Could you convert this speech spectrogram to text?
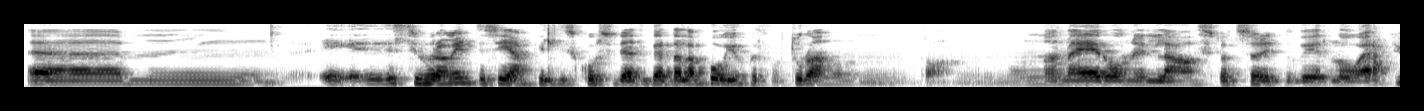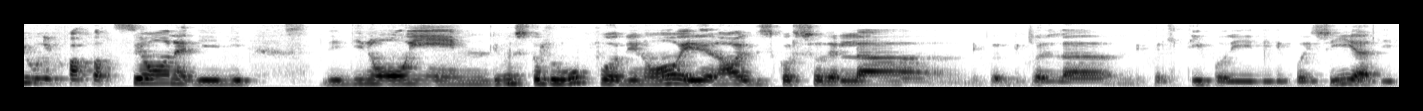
Ehm, e, sicuramente sì, anche il discorso di Edgar Allan Poe, io per fortuna non, non ero nella situazione di doverlo, era più un'infatuazione di, di, di, di noi, di questo gruppo, di noi, no? il discorso del, di, quel, di, quel, tipo di, poesia, di,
